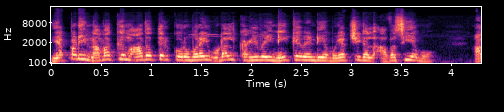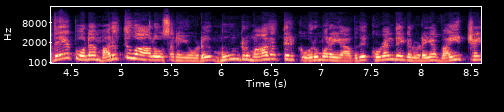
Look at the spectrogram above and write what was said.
எப்படி நமக்கு மாதத்திற்கு ஒரு முறை உடல் கழிவை நீக்க வேண்டிய முயற்சிகள் அவசியமோ அதே போல மருத்துவ ஆலோசனையோடு மூன்று மாதத்திற்கு ஒரு முறையாவது குழந்தைகளுடைய வயிற்றை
